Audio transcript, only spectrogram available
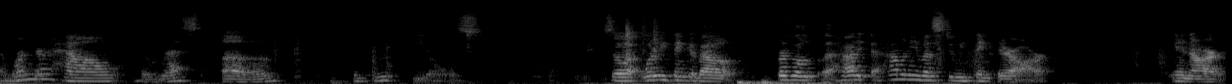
I wonder how the rest of the group feels. So, uh, what do we think about? First of all, uh, how do, how many of us do we think there are in our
